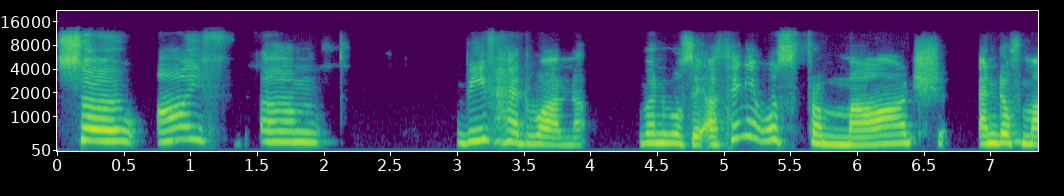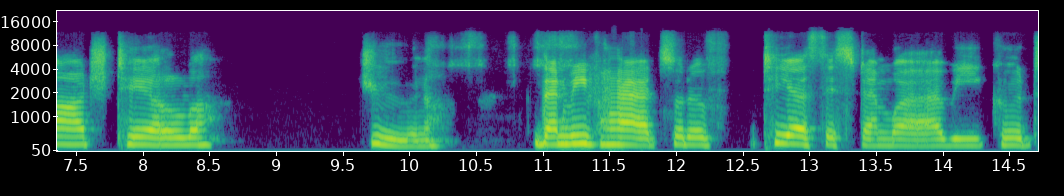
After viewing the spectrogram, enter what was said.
So I've um, we've had one. When was it? I think it was from March, end of March till June. Then we've had sort of tier system where we could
